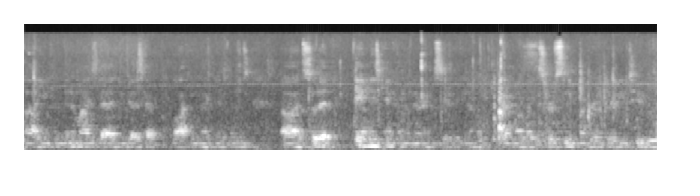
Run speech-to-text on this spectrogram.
Uh, you can minimize that. You guys have locking mechanisms uh, so that families can come in there and say that, you know, grandma likes her sleep number at 32.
